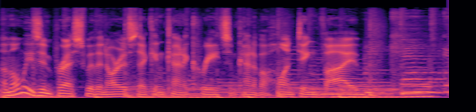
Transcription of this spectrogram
I'm always impressed with an artist that can kind of create some kind of a haunting vibe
